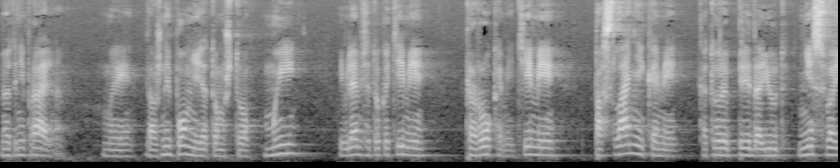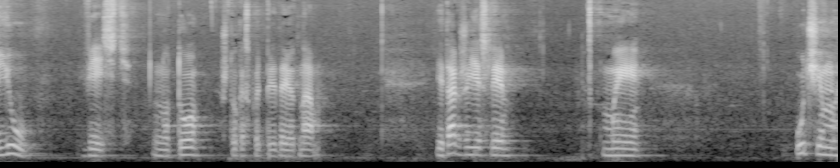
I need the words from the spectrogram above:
но это неправильно. Мы должны помнить о том, что мы являемся только теми пророками, теми посланниками, которые передают не свою весть, но то, что Господь передает нам. И также, если мы учим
